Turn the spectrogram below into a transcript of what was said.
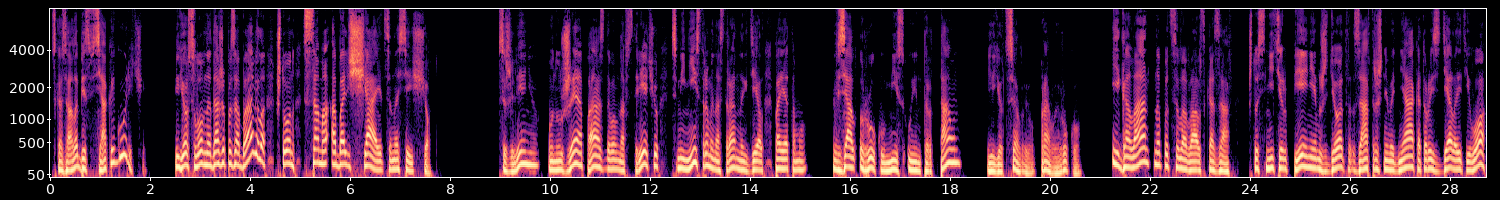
Сказала без всякой горечи. Ее словно даже позабавило, что он самообольщается на сей счет. К сожалению, он уже опаздывал на встречу с министром иностранных дел, поэтому взял руку мисс Уинтертаун, ее целую правую руку, и галантно поцеловал, сказав, что с нетерпением ждет завтрашнего дня, который сделает его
